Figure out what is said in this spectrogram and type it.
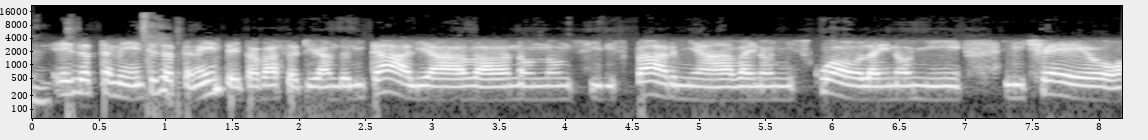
mm. esattamente, esattamente, il papà sta girando l'Italia, va, non, non, si risparmia, va in ogni scuola, in ogni liceo,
